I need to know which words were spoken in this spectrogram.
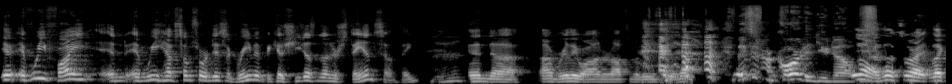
if, if we fight and, and we have some sort of disagreement because she doesn't understand something, Mhm. and uh, I'm really wandering off in the weeds. this is recorded, you know. yeah, that's all right. Like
